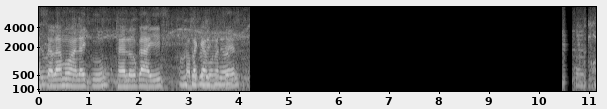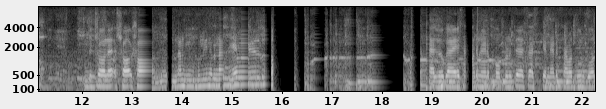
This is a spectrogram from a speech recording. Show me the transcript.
আসসালামু আলাইকুম। হ্যালো গাইস সবাই কেমন আছেন? হ্যালো গাইস আমাদের নেট প্রবলেম হতে আজকে নেটের সার্ভার দুর্বল।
